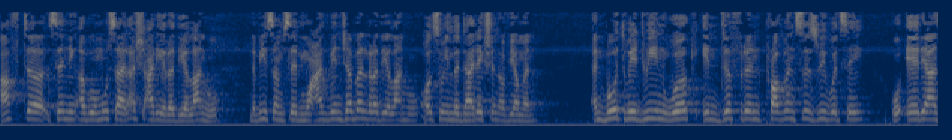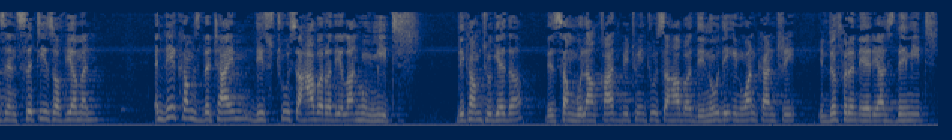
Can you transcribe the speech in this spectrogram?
After sending Abu Musa al-Ash'ari radiallahu, Nabi Sam said Mu'adh bin Jabal radiallahu, also in the direction of Yemen. And both were doing work in different provinces, we would say, or areas and cities of Yemen. And there comes the time these two Sahaba radiallahu meet. They come together, there's some mulaqat between two Sahaba. They know they in one country, in different areas, they meet.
